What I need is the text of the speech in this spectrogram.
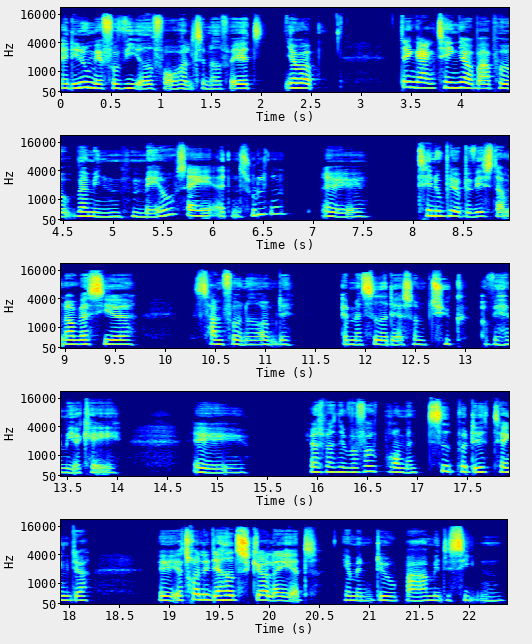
et endnu mere forvirret forhold til mad. For jeg, jeg var, dengang tænkte jeg jo bare på, hvad min mave sagde, at den sulten. Øh, til nu bliver jeg bevidst om, når, hvad siger samfundet om det, at man sidder der som tyk og vil have mere kage. Øh, jeg var også bare sådan, hvorfor bruger man tid på det, tænkte jeg. Øh, jeg tror lidt, jeg havde et skjold af, at jamen, det er jo bare medicinen.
